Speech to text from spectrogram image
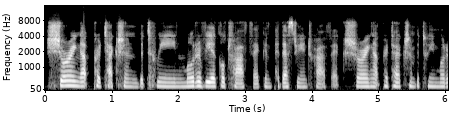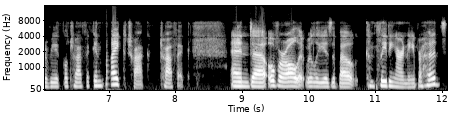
shoring up protection between motor vehicle traffic and pedestrian traffic, shoring up protection between motor vehicle traffic and bike tra- traffic. And uh, overall, it really is about completing our neighborhoods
